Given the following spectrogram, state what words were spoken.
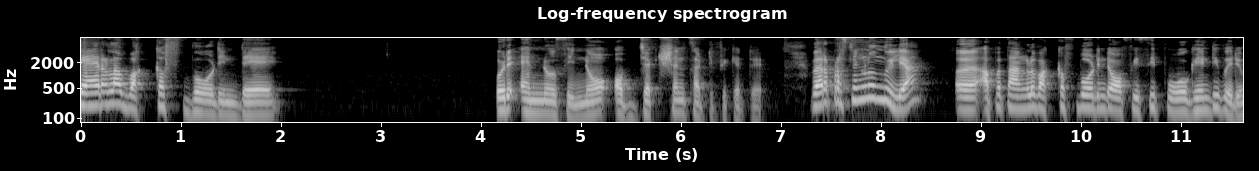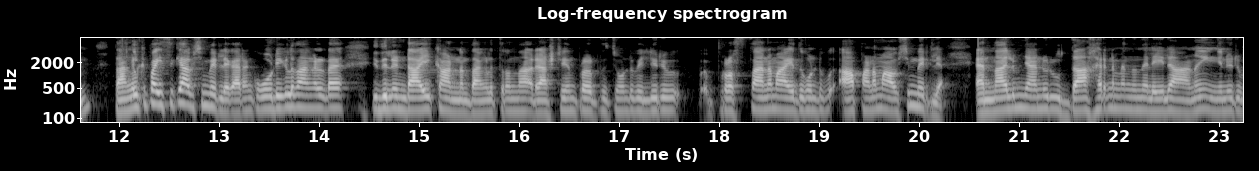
കേരള വക്കഫ് ബോർഡിന്റെ ഒരു N O C no objection certificate വേറെ പ്രശ്നങ്ങളൊന്നുമില്ല. അപ്പോൾ താങ്കൾ വക്കഫ് ബോർഡിന്റെ ഓഫീസിൽ പോകേണ്ടി വരും. താങ്കൾക്ക് പൈസയ്ക്ക് ആവശ്യം വരില്ല. കാരണം കോടികൾ താങ്കളുടെ ഇതിലുണ്ടായി കാണണം. താങ്കൾ ഇത്ര രാഷ്ട്രീയം പ്രവർത്തിച്ചുകൊണ്ട് വലിയൊരു പ്രസ്ഥാനമായതുകൊണ്ട് ആ പണം ആവശ്യം വരില്ല. എന്നാലും ഞാനൊരു ഉദാഹരണം എന്ന നിലയിലാണ് ഇങ്ങനൊരു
